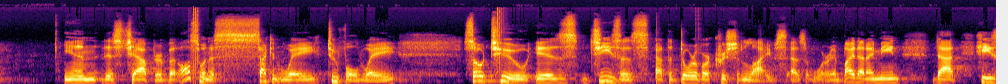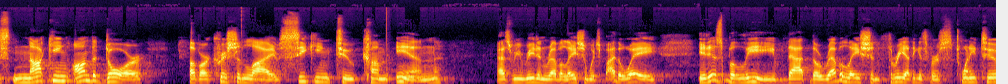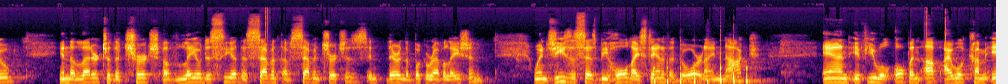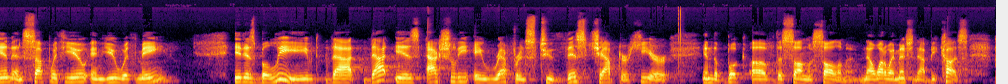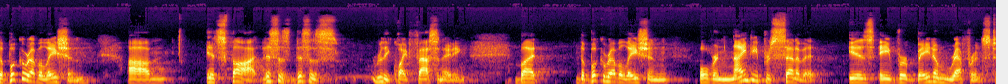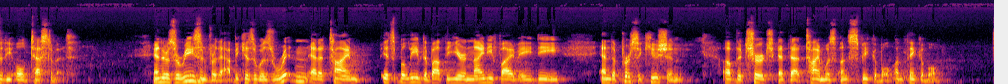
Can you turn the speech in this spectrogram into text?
in this chapter, but also in a second way, twofold way. So too is Jesus at the door of our Christian lives, as it were. And by that I mean that he's knocking on the door of our Christian lives, seeking to come in, as we read in Revelation, which, by the way, it is believed that the Revelation 3, I think it's verse 22, in the letter to the church of Laodicea, the seventh of seven churches, in, there in the book of Revelation, when Jesus says, Behold, I stand at the door and I knock. And if you will open up, I will come in and sup with you, and you with me. It is believed that that is actually a reference to this chapter here in the book of the Song of Solomon. Now, why do I mention that? Because the book of Revelation, um, it's thought, this is, this is really quite fascinating, but the book of Revelation, over 90% of it is a verbatim reference to the Old Testament. And there's a reason for that because it was written at a time, it's believed about the year 95 AD, and the persecution of the church at that time was unspeakable, unthinkable.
